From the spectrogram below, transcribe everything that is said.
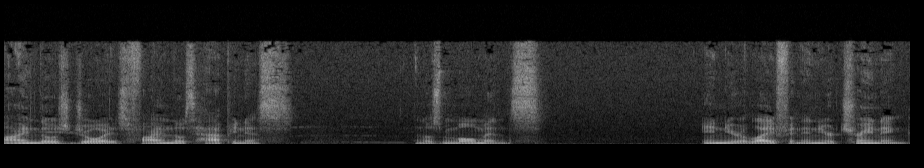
Find those joys, find those happiness and those moments in your life and in your training.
